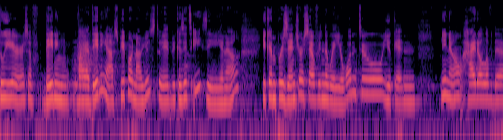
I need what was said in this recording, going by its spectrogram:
two years of dating via dating apps, people are now used to it because it's easy, you know? You can present yourself in the way you want to, you can, you know, hide all of the.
